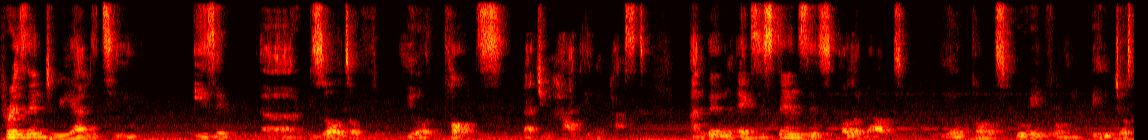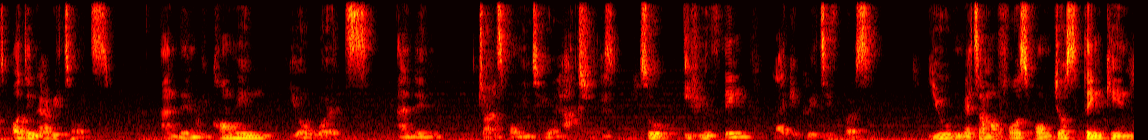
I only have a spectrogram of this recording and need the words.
present reality is a uh, result of your thoughts that you had in the past. And then existence is all about your thoughts growing from being just ordinary thoughts and then becoming your words and then transforming to your actions. So if you think like a creative person, you metamorphose from just thinking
